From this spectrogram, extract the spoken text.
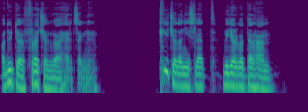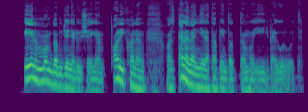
a dütöl fröcsögve a hercegnő. Kicsoda nyiszlet, vigyorgott el Hán. Én mondom gyönyörűségem, alig, hanem az elevennyire tapintottam, hogy így begurult.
